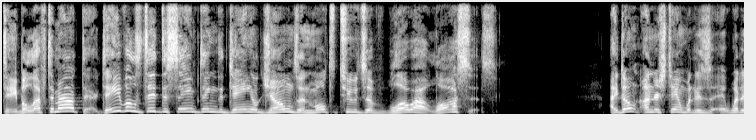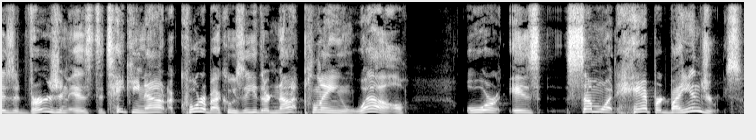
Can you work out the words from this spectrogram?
Daboll left him out there. Daboll's did the same thing to Daniel Jones and multitudes of blowout losses. I don't understand what his what his aversion is to taking out a quarterback who's either not playing well or is somewhat hampered by injuries.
